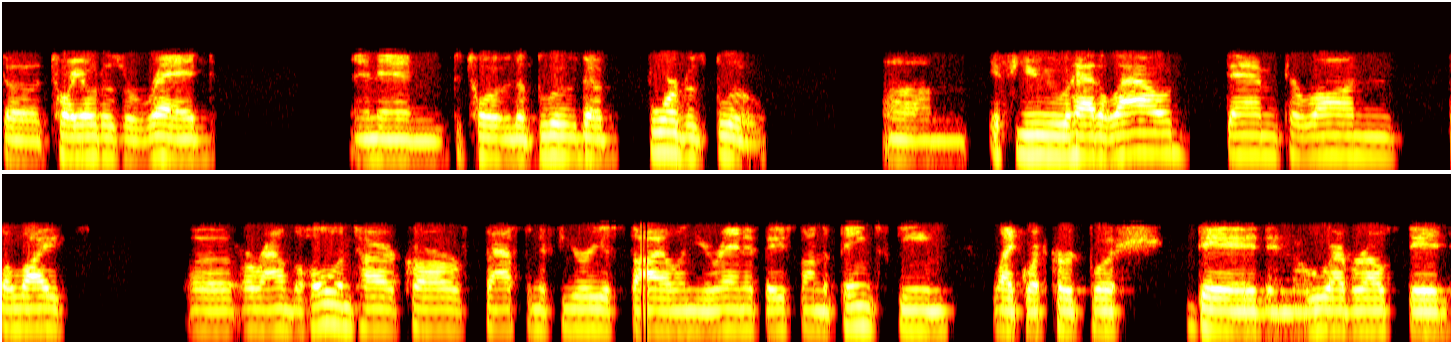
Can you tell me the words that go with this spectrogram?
the Toyotas were red, and then the to- the blue the Ford was blue. Um, if you had allowed them to run the lights uh, around the whole entire car, Fast and the Furious style, and you ran it based on the paint scheme, like what Kurt Busch did and whoever else did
